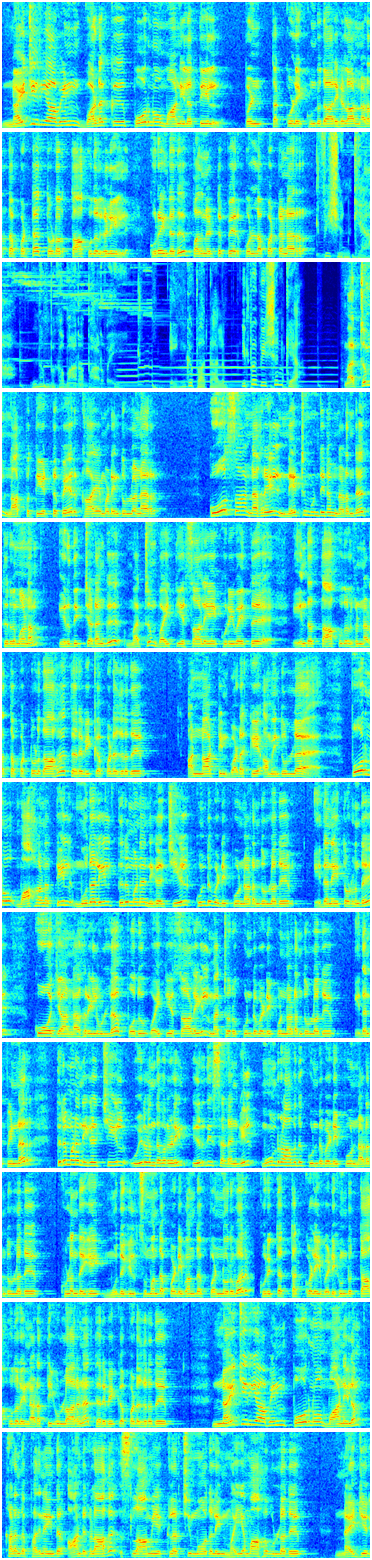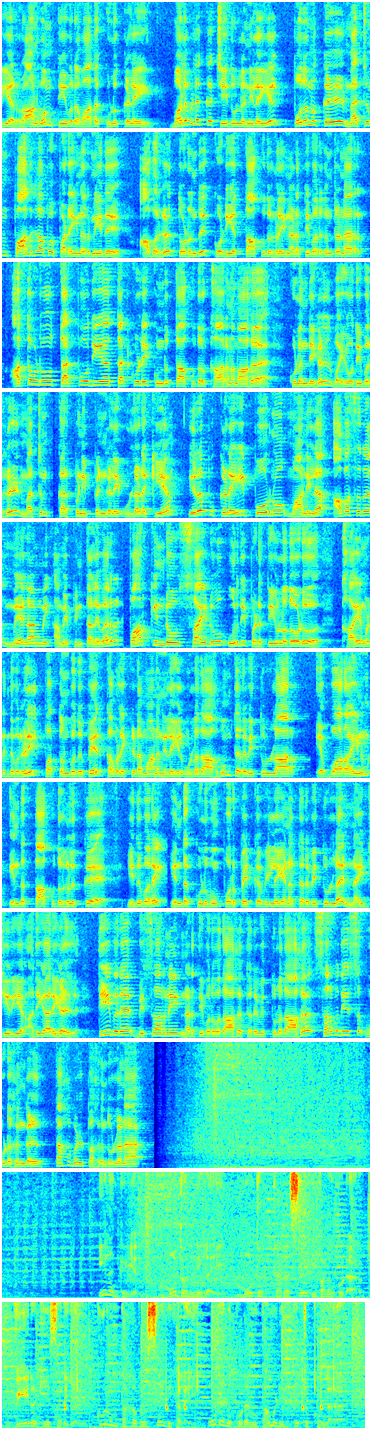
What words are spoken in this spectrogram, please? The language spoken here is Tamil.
நைஜீரியாவின் வடக்கு போர்னோ மாநிலத்தில் பெண் தற்கொலை குண்டுதாரிகளால் நடத்தப்பட்ட தொடர் தாக்குதல்களில் குறைந்தது பதினெட்டு பேர் கொல்லப்பட்டனர். விஷன் கியா நம்பகமான பார்வை எங்க பார்த்தாலும் இப்ப விஷன் கேயா மற்றும் நாற்பத்தி எட்டு பேர் காயமடைந்துள்ளனர். கோசா நகரில் நேற்று முன்தினம் நடந்த திருமணம் இறுதிச் சடங்கு மற்றும் வைத்தியசாலையை குறிவைத்து இந்த தாக்குதல்கள் நடத்தப்பட்டுள்ளதாக தெரிவிக்கப்படுகிறது. அந்நாட்டின் வடக்கே அமைந்துள்ள போர்னோ மாகாணத்தில் முதலில் திருமண நிகழ்ச்சியில் குண்டுவெடிப்பு நடந்துள்ளது. இதனைத் தொடர்ந்து கோஜா நகரில் உள்ள பொது வைத்தியசாலையில் மற்றொரு குண்டுவெடிப்பு நடந்துள்ளது. இதன் பின்னர் திருமண நிகழ்ச்சியில் உயிரிழந்தவர்களின் இறுதி சடங்கில் மூன்றாவது குண்டுவெடிப்பு நடந்துள்ளது. குழந்தையை முதுகில் சுமந்தபடி வந்த பெண்ணொருவர் குறித்த தற்கொலை வெடிகுண்டு தாக்குதலை நடத்தியுள்ளார் என தெரிவிக்கப்படுகிறது. நைஜீரியாவின் போர்னோ மாநிலம் கடந்த பதினைந்து ஆண்டுகளாக இஸ்லாமிய கிளர்ச்சி மோதலின் மையமாக உள்ளது. நைஜீரிய ராணுவம் தீவிரவாத குழுக்களை வலுவிழக்கச் செய்துள்ள நிலையில் பொதுமக்கள் மற்றும் பாதுகாப்பு படையினர் மீது அவர்கள் தொடர்ந்து கொடிய தாக்குதல்களை நடத்தி வருகின்றனர். அத்தோடு தற்போதைய தற்கொலை குண்டு தாக்குதல் காரணமாக குழந்தைகள் வயோதிபர்கள் மற்றும் கர்ப்பிணி பெண்களை உள்ளடக்கிய இறப்புகளை போர்னோ மாநில அவசர மேலாண்மை அமைப்பின் தலைவர் பார்க்கிண்டோ சைடு உறுதிப்படுத்தியுள்ளதோடு காயமடைந்தவர்களில் பத்தொன்பது பேர் கவலைக்கிடமான நிலையில் உள்ளதாகவும் தெரிவித்துள்ளார். எவ்வாறாயினும் இந்த தாக்குதல்களுக்கு இதுவரை எந்த குழுவும் பொறுப்பேற்கவில்லை என தெரிவித்துள்ள நைஜீரிய அதிகாரிகள் தீவிர விசாரணை நடத்தி வருவதாக தெரிவித்துள்ளதாக சர்வதேச ஊடகங்கள் தகவல் பகிர்ந்துள்ளன. இலங்கையின் முதல் நிலை முதற்கர செய்தி வழங்குனர் வீரகேசரியில் குறும் தகவல் செய்திகளை உடனுக்குடன் தமிழில் பெற்றுக்கொள்ள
